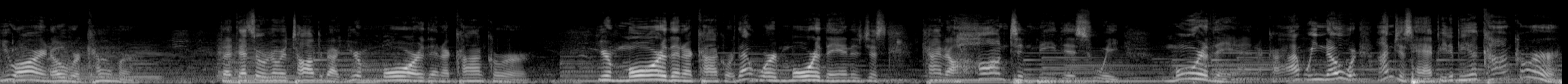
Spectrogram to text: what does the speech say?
You are an overcomer. Fact, that's what we're going to talk about. You're more than a conqueror. You're more than a conqueror. That word more than is just kind of haunted me this week. More than. We know what, I'm just happy to be a conqueror.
